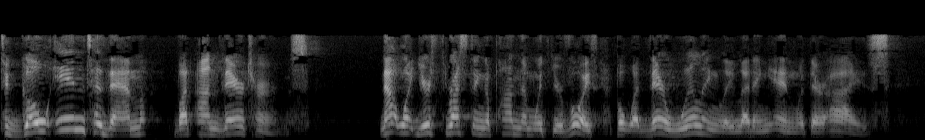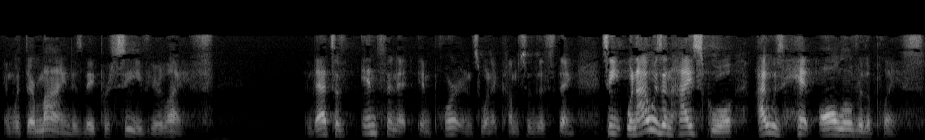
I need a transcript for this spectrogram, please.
to go into them, but on their terms. Not what you're thrusting upon them with your voice, but what they're willingly letting in with their eyes and with their mind as they perceive your life. And that's of infinite importance when it comes to this thing. See, when I was in high school, I was hit all over the place.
